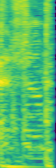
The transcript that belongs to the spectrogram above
and feel.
